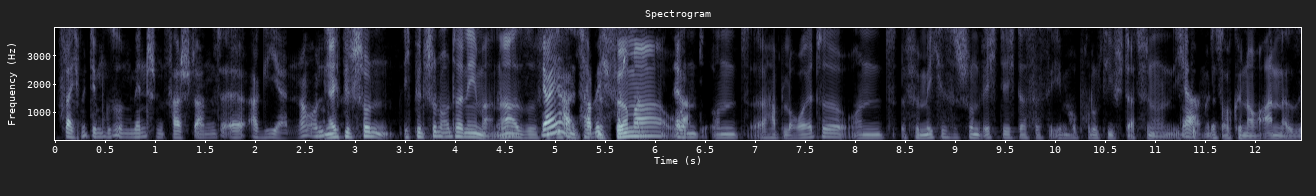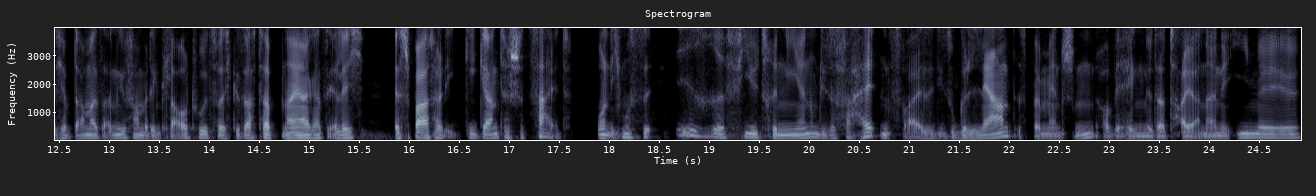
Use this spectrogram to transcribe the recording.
vielleicht mit dem gesunden Menschenverstand äh, agieren. Ne? Und ja, ich bin schon, ich bin schon Unternehmer. Ne? Also ja, ja, ich habe eine Firma ja. und, und äh, habe Leute und für mich ist es schon wichtig, dass das eben auch produktiv stattfindet. Und ich ja. gucke mir das auch genau an. Also ich habe damals angefangen mit den Cloud-Tools, weil ich gesagt habe, naja, ganz ehrlich, es spart halt gigantische Zeit. Und ich musste irre viel trainieren, um diese Verhaltensweise, die so gelernt ist bei Menschen. Oh, wir hängen eine Datei an eine E-Mail,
